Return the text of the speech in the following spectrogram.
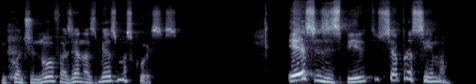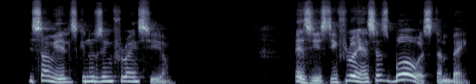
e continuam fazendo as mesmas coisas. Esses espíritos se aproximam e são eles que nos influenciam. Existem influências boas também.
